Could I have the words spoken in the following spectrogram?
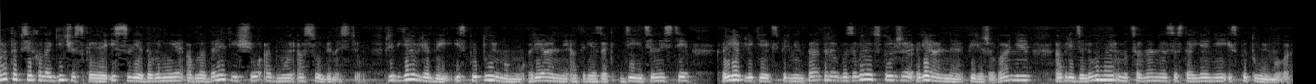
Патопсихологическое исследование обладает еще одной особенностью. Предъявленный испытуемому реальный отрезок деятельности, реплики экспериментатора вызывают столь же реальное переживание, определенное эмоциональное состояние испытуемого.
